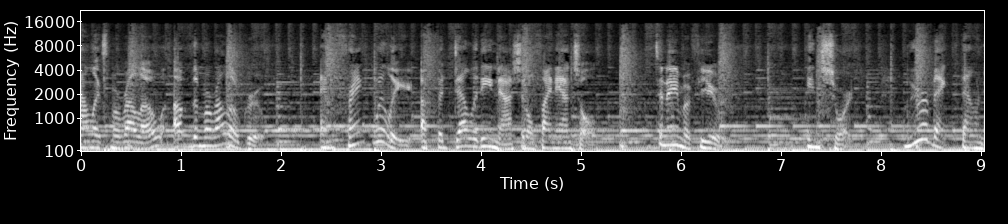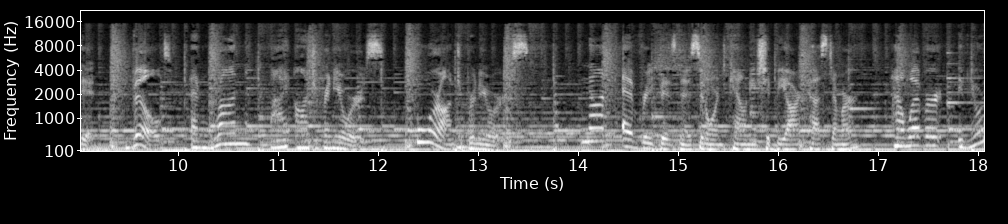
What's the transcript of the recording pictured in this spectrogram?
Alex Morello of the Morello Group, and Frank Willey of Fidelity National Financial, to name a few. In short, we're a bank founded, built, and run by entrepreneurs for entrepreneurs. Not every business in Orange County should be our customer. However, if your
